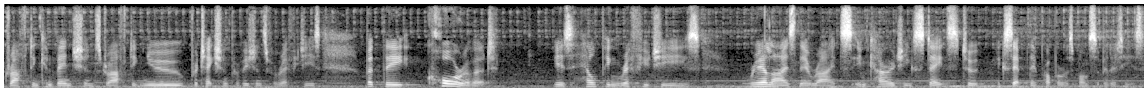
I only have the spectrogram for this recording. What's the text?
drafting conventions drafting new protection provisions for refugees but the core of it is helping refugees realize their rights, encouraging states to accept their proper responsibilities.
